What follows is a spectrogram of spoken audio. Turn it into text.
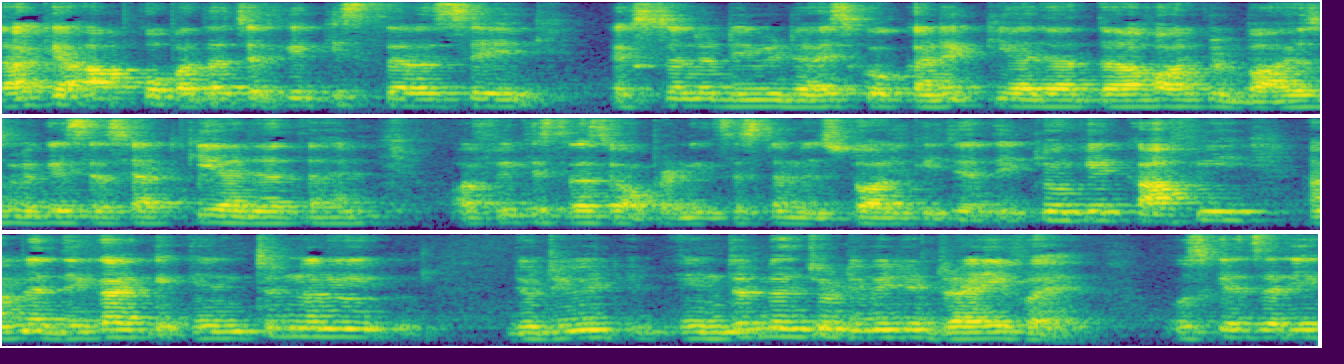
ताकि आपको पता चल के किस तरह से एक्सटर्नल डिवाइस को कनेक्ट किया जाता है और फिर बायोस में कैसे सेट किया जाता है और फिर किस तरह से ऑपरेटिंग सिस्टम इंस्टॉल की जाती है। क्योंकि काफ़ी हमने देखा है कि इंटरनल जो इंटरनल जो डीवीडी ड्राइव है, उसके ज़रिए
